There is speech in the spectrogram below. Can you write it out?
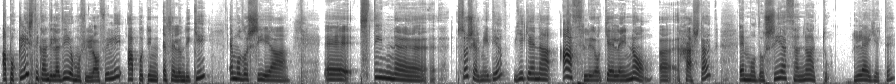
αποκλείστηκαν δηλαδή οι ομοφιλόφιλοι από την εθελοντική αιμοδοσία. Ε, στην ε, social media βγήκε ένα άθλιο και ελεηνό ε, hashtag «Εμοδοσία θανάτου» λέγεται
